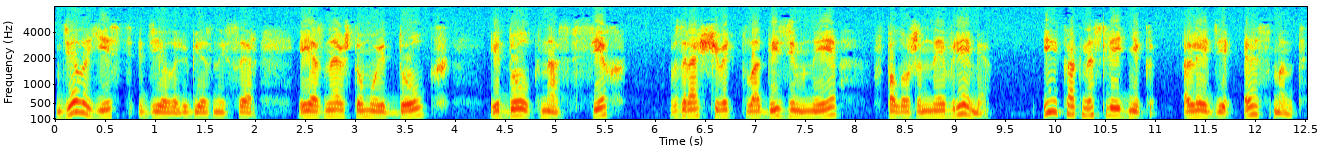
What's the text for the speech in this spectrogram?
«Дело есть дело, любезный сэр, и я знаю, что мой долг и долг нас всех — взращивать плоды земные в положенное время. И как наследник леди Эсмонд,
